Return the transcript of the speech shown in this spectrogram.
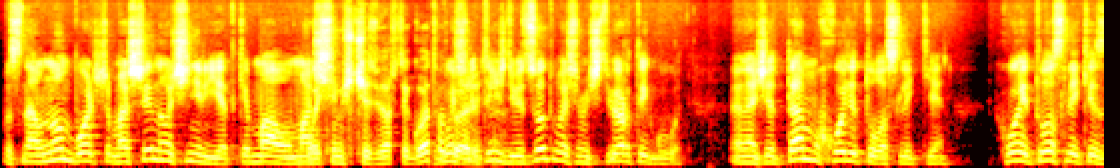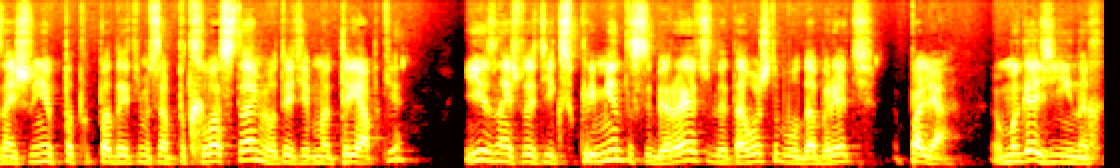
В основном больше машин очень редкие, мало машин. 84 год вы 1984 год. Значит, там ходят ослики. Ходят ослики, значит, у них под, под этими под хвостами вот эти тряпки. И, значит, вот эти экскременты собираются для того, чтобы удобрять поля. В магазинах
